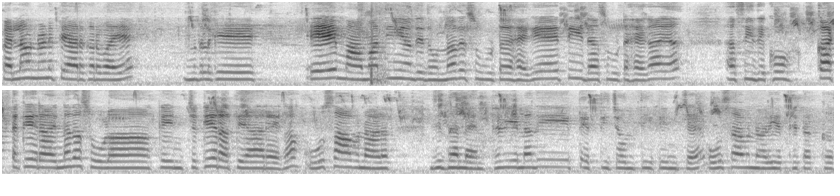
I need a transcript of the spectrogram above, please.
ਪਹਿਲਾਂ ਉਹਨਾਂ ਨੇ ਤਿਆਰ ਕਰਵਾਏ ਮਤਲਬ ਕਿ ਇਹ ਮਾਮਾ ਧੀਆਂ ਦੇ ਦੋਨਾਂ ਦੇ ਸੂਟ ਹੈਗੇ ਆ, ਇਹ ਧੀ ਦਾ ਸੂਟ ਹੈਗਾ ਆ। ਅਸੀਂ ਦੇਖੋ, ਘੱਟ ਘੇਰਾ ਇਹਨਾਂ ਦਾ 16 ਕੁ ਇੰਚ ਘੇਰਾ ਤਿਆਰ ਹੈਗਾ। ਉਹ ਹਿਸਾਬ ਨਾਲ ਜਿੱਦਾਂ ਲੈਂਥ ਵੀ ਇਹਨਾਂ ਦੀ 33 34 ਕੁ ਇੰਚ ਹੈ, ਉਹ ਹਿਸਾਬ ਨਾਲ ਹੀ ਇੱਥੇ ਤੱਕ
